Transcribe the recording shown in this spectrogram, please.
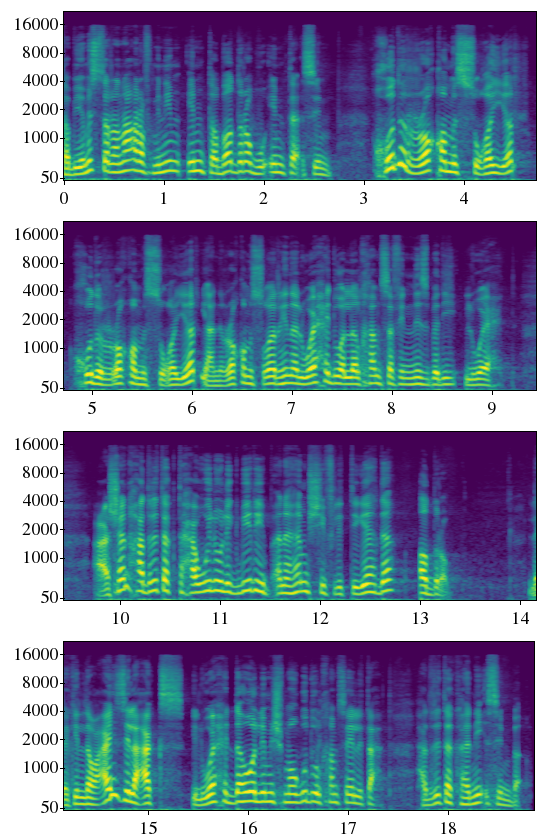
طب يا مستر أنا أعرف منين إمتى بضرب وإمتى أقسم؟ خد الرقم الصغير خد الرقم الصغير يعني الرقم الصغير هنا الواحد ولا الخمسة في النسبة دي؟ الواحد. عشان حضرتك تحوله لكبير يبقى أنا همشي في الاتجاه ده أضرب. لكن لو عايز العكس الواحد ده هو اللي مش موجود والخمسة هي اللي تحت. حضرتك هنقسم بقى.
